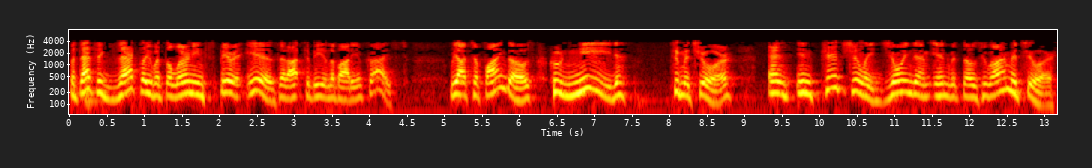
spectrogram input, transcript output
But that's exactly what the learning spirit is that ought to be in the body of Christ. We ought to find those who need to mature and intentionally join them in with those who are mature.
